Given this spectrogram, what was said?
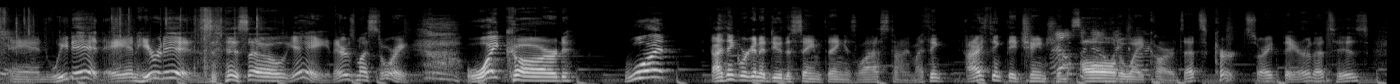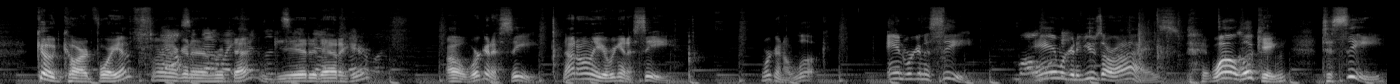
Yeah. And we did, and here it is. so, yay, there's my story. White card. What? I think we're gonna do the same thing as last time. I think I think they changed them also got a all white to white card. cards. That's Kurt's right there. That's his code card for you. We're gonna rip that, card. Get it out of here. one. Oh, we're gonna see. Not only are we gonna see, we're gonna look, and we're gonna see, and we're gonna use our eyes while looking to see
